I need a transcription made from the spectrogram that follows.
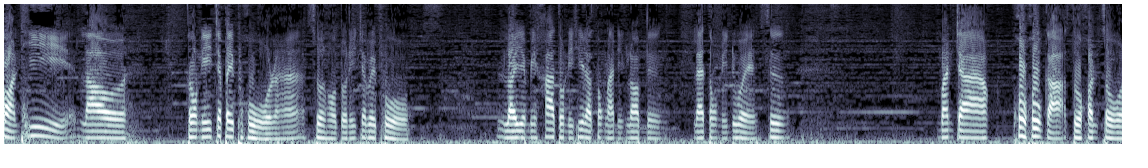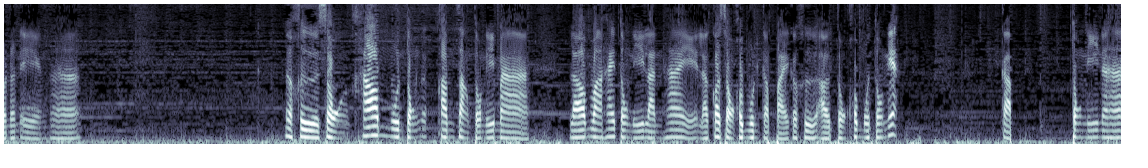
ก่อนที่เราตรงนี้จะไปโผล่นะฮะ ส่วนของตัวนี้จะไปโผล่เรายังมีค่าตรงนี้ที่เราต้องรันอีกรอบหนึ่งและตรงนี้ด้วย ซึ่ง มันจะควบคู่กับตัวคอนโซลนั่นเองนะฮะก็คือส่งข้อมูลตรงคำสั่งตรงนี้มา แล้วมาให้ตรงนี้รันให้ แล้วก็ส่งข้อมูลกลับไปก็คือเอาตรงข้อมูลตรงเนี้ยกับตรงนี้นะฮะ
